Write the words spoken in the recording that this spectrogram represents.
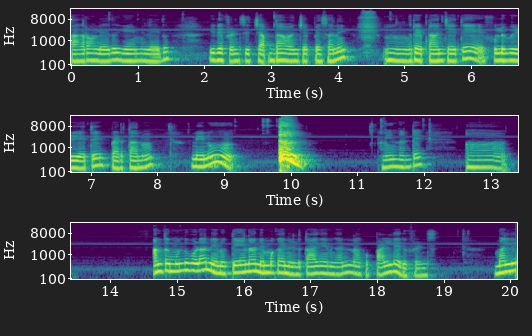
సగరం లేదు ఏమీ లేదు. ఇదే ఫ్రెండ్స్ ఇది చెప్దామని చెప్పేసి అని రేపు టాంచ్ అయితే ఫుల్ వీడియో అయితే పెడతాను. నేను ఏంటంటే అంతకుముందు కూడా నేను తేనె నిమ్మకాయ నీళ్ళు తాగాను కానీ నాకు పడలేదు ఫ్రెండ్స్. మళ్ళీ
